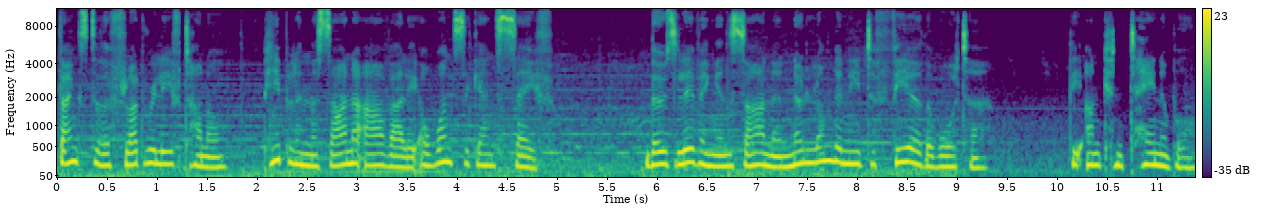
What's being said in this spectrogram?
Thanks to the flood relief tunnel, people in the Sarneraa Valley are once again safe. Those living in Sarnen no longer need to fear the water. The uncontainable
